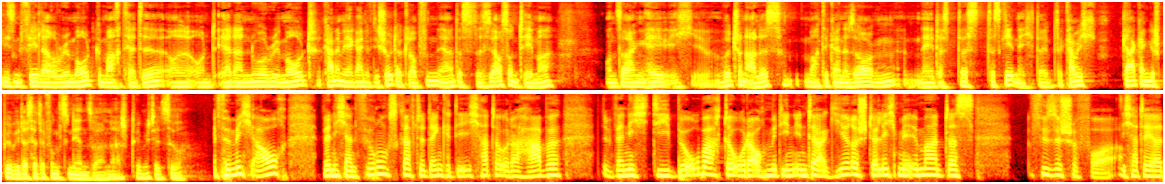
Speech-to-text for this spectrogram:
diesen Fehler remote gemacht hätte und er dann nur remote, kann er mir ja gar nicht auf die Schulter klopfen, ja, das, das ist ja auch so ein Thema. Und sagen, hey, ich wird schon alles, mach dir keine Sorgen. Nee, das, das, das geht nicht. Da, da habe ich gar kein Gespür, wie das hätte funktionieren sollen. Da stimme ich dir zu. Für mich auch, wenn ich an Führungskräfte denke, die ich hatte oder habe, wenn ich die beobachte oder auch mit ihnen interagiere, stelle ich mir immer das physische vor. Ich hatte ja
